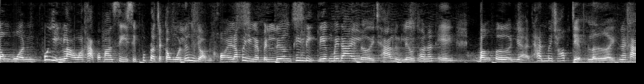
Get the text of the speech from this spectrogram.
กังวลผู้หญิงเราอะค่ะประมาณ 40ปุ๊บเราจะกังวลเรื่องหย่อนคอย แล้วก็ยังไงเป็นเรื่องที่หลีกเลี่ยงไม่ได้เลยช้าหรือเร็วเท่านั้นเองบังเอิญเนี่ยท่านไม่ชอบเจ็บเลยนะคะ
